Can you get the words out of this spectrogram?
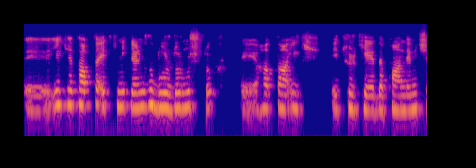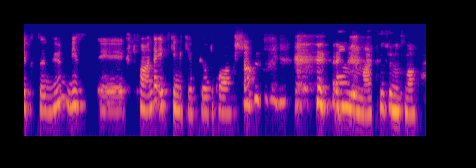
Ee, ilk etapta etkinliklerimizi durdurmuştuk. Ee, hatta ilk e, Türkiye'de pandemi çıktığı gün biz e, kütüphanede etkinlik yapıyorduk o akşam. 11 Mart hiç unutmam.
